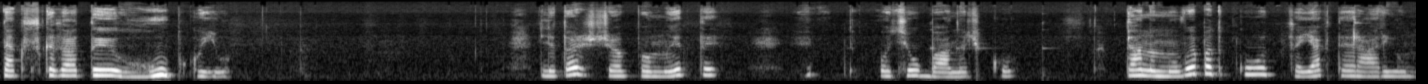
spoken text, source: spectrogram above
так сказати, губкою. Для того, щоб помити оцю баночку. В даному випадку це як тераріум.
